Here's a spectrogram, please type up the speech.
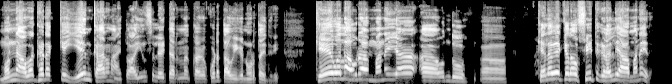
ಮೊನ್ನೆ ಅವಘಡಕ್ಕೆ ಏನ್ ಕಾರಣ ಆಯ್ತು? ಆ ಇನ್ಸುಲೇಟರ್ ಕೂಡ ತಾವು ಈಗ ನೋಡ್ತಾ ಇದ್ದೀರಿ. ಕೇವಲ ಅವರ ಮನೆಯ ಒಂದು ಕೆಲವೇ ಕೆಲವು ಫೀಟ್ಗಳಲ್ಲಿ ಆ ಮನೆ ಇದೆ.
